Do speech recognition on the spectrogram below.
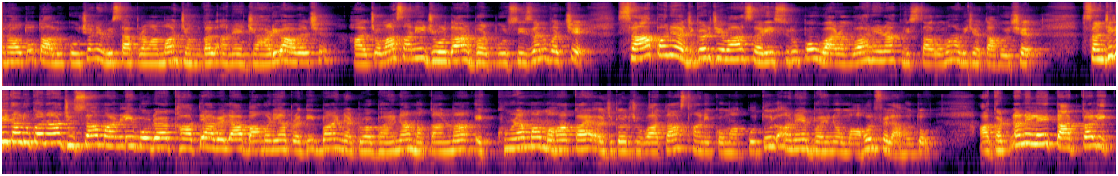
ધરાવતો તાલુકો છે અને વિસ્તાર પ્રમાણમાં જંગલ અને ઝાડીઓ આવેલ છે. હાલ ચોમાસાની જોરદાર ભરપૂર સિઝન વચ્ચે સાપ અને અજગર જેવા સરીસૃપો વારંવાર રહેણાંક વિસ્તારોમાં આવી જતા હોય છે. સંજલી તાલુકાના જુસ્સા માંડલી બોર્ડર ખાતે આવેલા બામણિયા પ્રદીપભાઈ નટવરભાઈના મકાનમાં એક ખૂણામાં મહાકાય અજગર જોવાતા સ્થાનિકોમાં કુતુલ અને ભયનો માહોલ ફેલાયો હતો. આ ઘટનાને લઈ તાત્કાલિક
